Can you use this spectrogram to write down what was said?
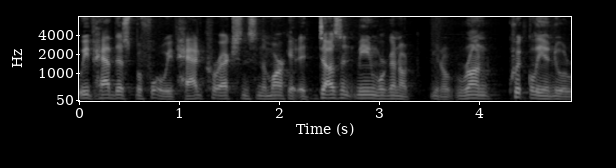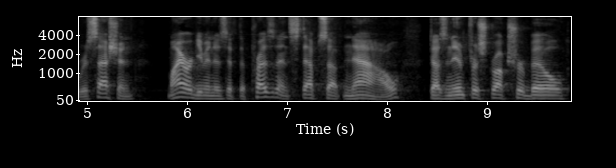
We've had this before. We've had corrections in the market. It doesn't mean we're going to, you know, run quickly into a recession. My argument is if the president steps up now, does an infrastructure bill,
